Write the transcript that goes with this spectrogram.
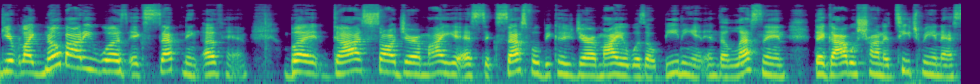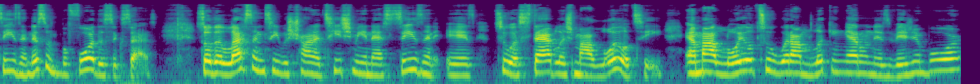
Give like nobody was accepting of him. But God saw Jeremiah as successful because Jeremiah was obedient. And the lesson that God was trying to teach me in that season, this was before the success. So the lessons he was trying to teach me in that season is to establish my loyalty. Am I loyal to what I'm looking at on this vision board?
